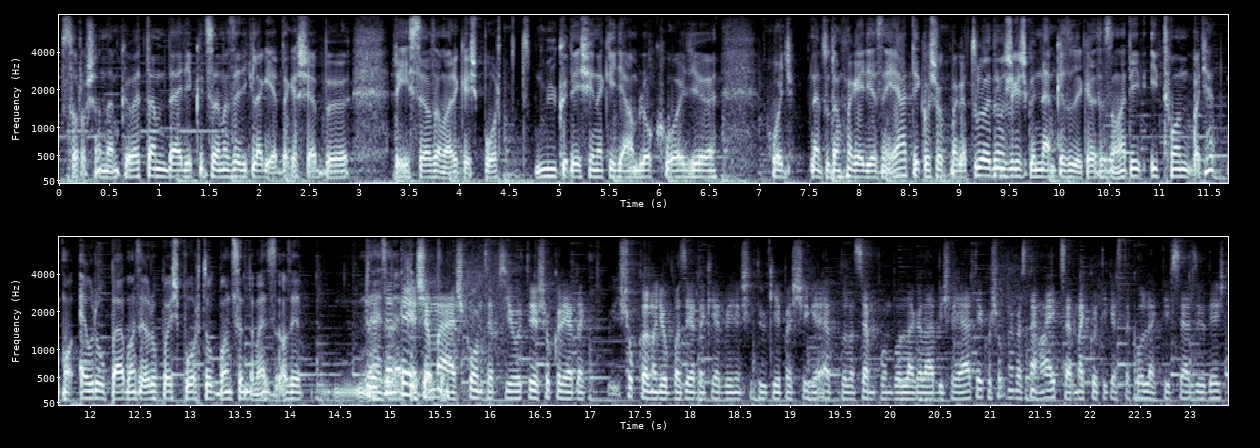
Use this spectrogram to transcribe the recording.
szorosan nem követtem, de egyébként szerintem az egyik legérdekesebb része az amerikai sport működésének így ámblok, hogy hogy nem tudnak megegyezni a játékosok, meg a tulajdonosok, és akkor nem kezdődik el a szezon. Hát itt, itthon, vagy hát ma Európában, az európai sportokban szerintem ez azért nehezen teljesen más koncepciót, és sokkal, érdek, sokkal nagyobb az érdekérvényesítő képessége ebből a szempontból legalábbis a játékosoknak. Aztán, ha egyszer megkötik ezt a kollektív szerződést,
